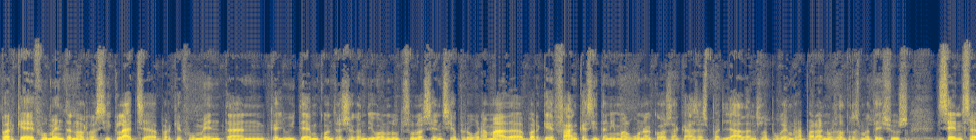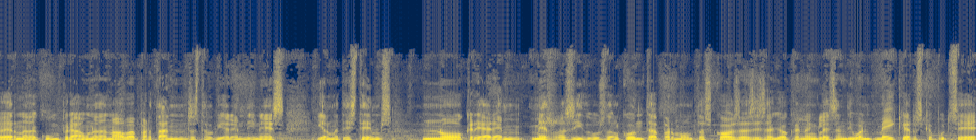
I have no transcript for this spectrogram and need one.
perquè fomenten el reciclatge, perquè fomenten que lluitem contra això que en diuen l'obsolescència programada, perquè fan que si tenim alguna cosa a casa espatllada ens la puguem reparar nosaltres mateixos sense haver-ne de comprar una de nova, per tant ens estalviarem diners i al mateix temps no crearem més residus del compte per moltes coses. És allò que en anglès en diuen makers, que potser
